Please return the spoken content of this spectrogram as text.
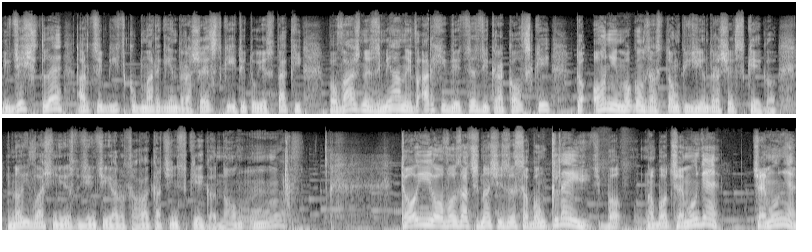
i gdzieś w tle arcybiskup Marek Jędraszewski i tytuł jest taki Poważne zmiany w archidiecezji krakowskiej to oni mogą zastąpić Jędraszewskiego. No i właśnie jest zdjęcie Jarosława Kaczyńskiego. No... Mm to i owo zaczyna się ze sobą kleić, bo, no bo czemu nie? Czemu nie?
